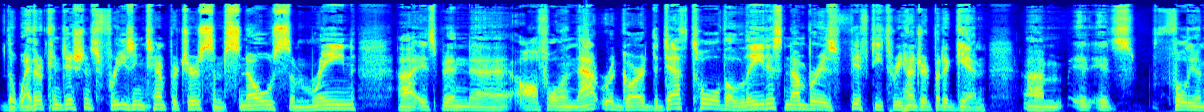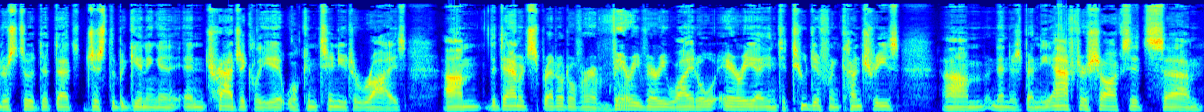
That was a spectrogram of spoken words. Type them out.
the weather conditions, freezing temperatures, some snow, some rain. Uh, it's been uh, awful in that regard. The death toll, the latest number is 5,300, but again, um, it, it's fully understood that that's just the beginning, and, and tragically, it will continue to rise. Um, the damage spread out over a very, very wide area into two different countries. Um, and then there's been the aftershocks. It's um,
